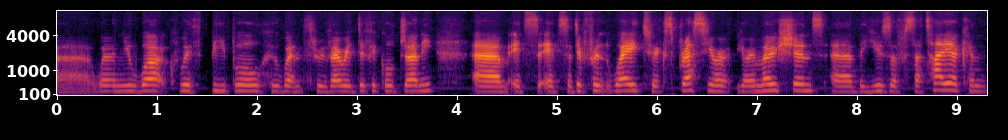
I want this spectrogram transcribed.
uh, when you work with people who went through very difficult journey um, it's it's a different way to express your your emotions. Uh, the use of satire can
